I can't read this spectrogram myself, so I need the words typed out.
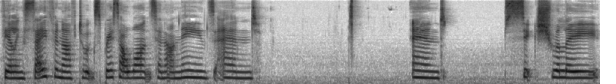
feeling safe enough to express our wants and our needs and and sexually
